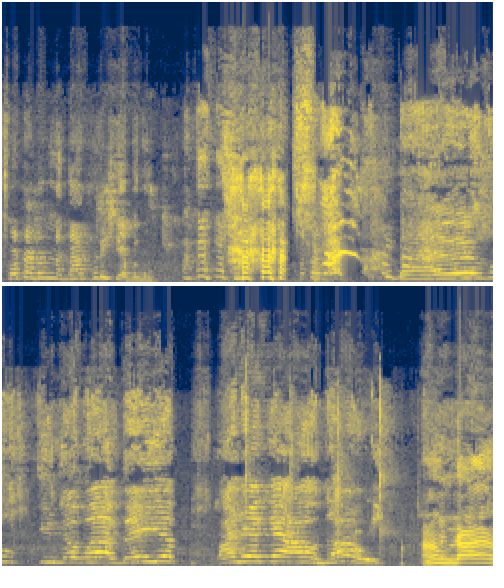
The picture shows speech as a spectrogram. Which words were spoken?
છોટા ડોન ના દાંત ફડી ગયા બધા આમ લાવ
